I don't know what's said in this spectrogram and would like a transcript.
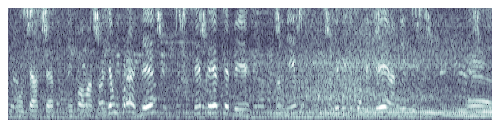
que vão ter acesso às informações. É um prazer sempre receber amigos, amigos de comitê, amigos é,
